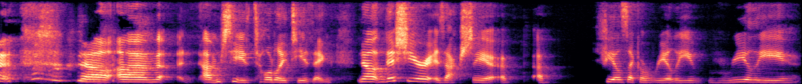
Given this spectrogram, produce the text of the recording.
no, um, I'm totally teasing. No, this year is actually a, a feels like a really, really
